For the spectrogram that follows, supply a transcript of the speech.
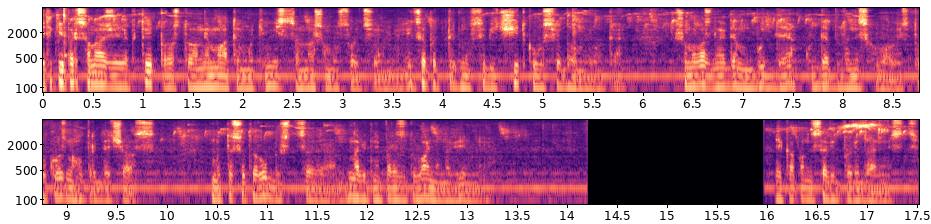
І такі персонажі, як ти, просто не матимуть місця в нашому соціумі. І це потрібно собі чітко усвідомлювати, що ми вас знайдемо будь-де, куди б ви не сховались. До кожного прийде час. Бо те, що ти робиш, це навіть не паразитування на війні, яка понесе відповідальність.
